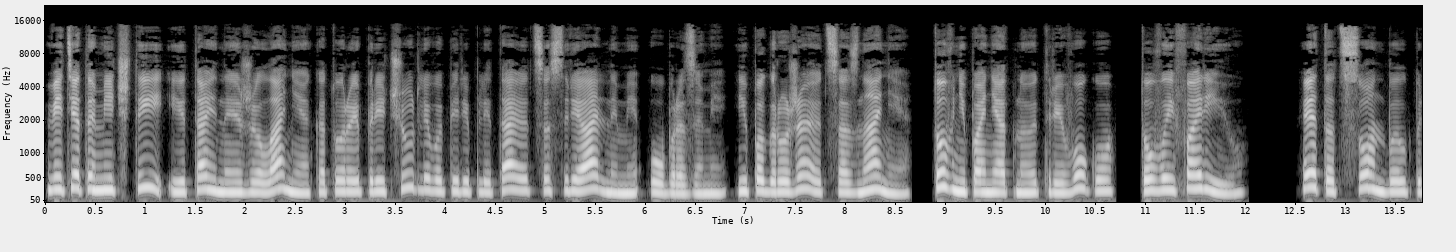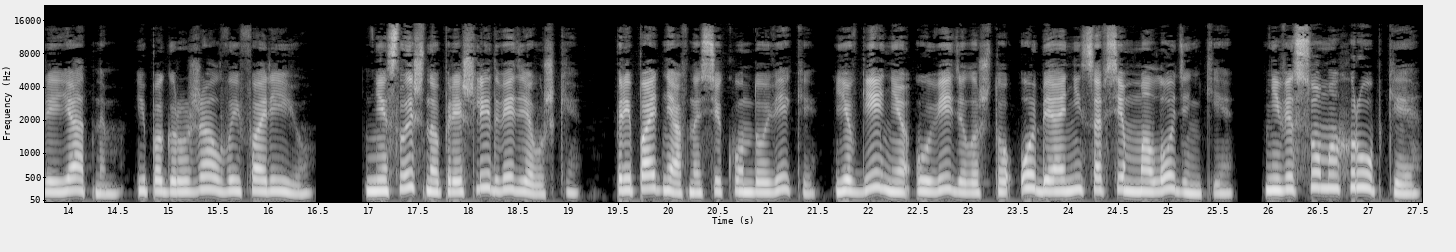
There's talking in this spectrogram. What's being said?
Ведь это мечты и тайные желания, которые причудливо переплетаются с реальными образами и погружают сознание то в непонятную тревогу, то в эйфорию. Этот сон был приятным и погружал в эйфорию. Неслышно пришли две девушки. Приподняв на секунду веки, Евгения увидела, что обе они совсем молоденькие, невесомо хрупкие,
